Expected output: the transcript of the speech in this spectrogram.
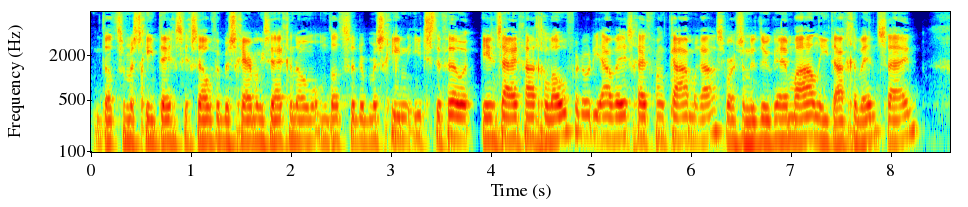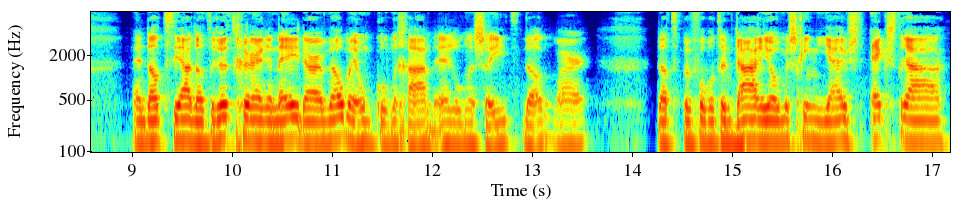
dat ze misschien tegen zichzelf in bescherming zijn genomen. Omdat ze er misschien iets te veel in zijn gaan geloven. Door die aanwezigheid van camera's. Waar ze natuurlijk helemaal niet aan gewend zijn. En dat, ja, dat Rutger en René daar wel mee om konden gaan. En Ron en Said dan. Maar dat bijvoorbeeld een Dario misschien juist extra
